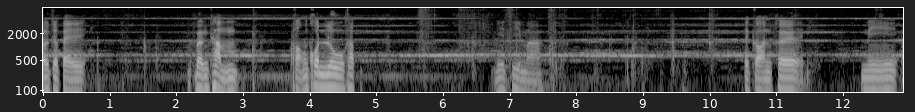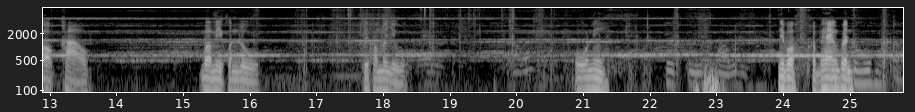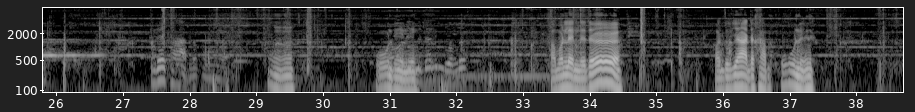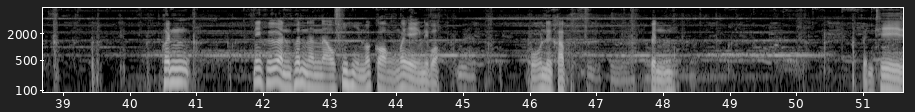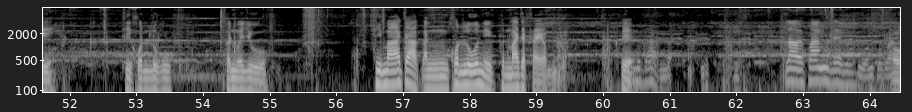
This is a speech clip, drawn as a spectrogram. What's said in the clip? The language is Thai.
เราจะไปเบิ่งถ้ำของคนรูครับ นี่ที่มา แต่ก่อนเคยมีออกข่าว ว่ามีคนรูที่เขามาอยู่ โอ้ นี่ นี่บ่กำแพงเพิ่อนไม่ได้ขาดแล้วผมอืม โอ้นี่นี่เดินหลวงด้วยเอามาเล่นเด้อเด้อขออนุญาตนะครับโอ้นี่เพิ่นนี่คืออันเพิ่นนั่นเอาขี้หินมากองไว้เองนี่บ่แม่โอ้นี่ครับ เป็น เป็นที่ที่คนรู้เพิ่นมาอยู่ ที่มาจากอันคนรู้นี่เพิ่นมาจากไสครับ พี่ไม่บ้านละเล่าให้ฟังเลยหลวงกูว่าโอ้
